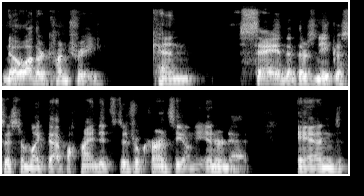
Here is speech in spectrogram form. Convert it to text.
no other country can say that there's an ecosystem like that behind its digital currency on the internet. And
